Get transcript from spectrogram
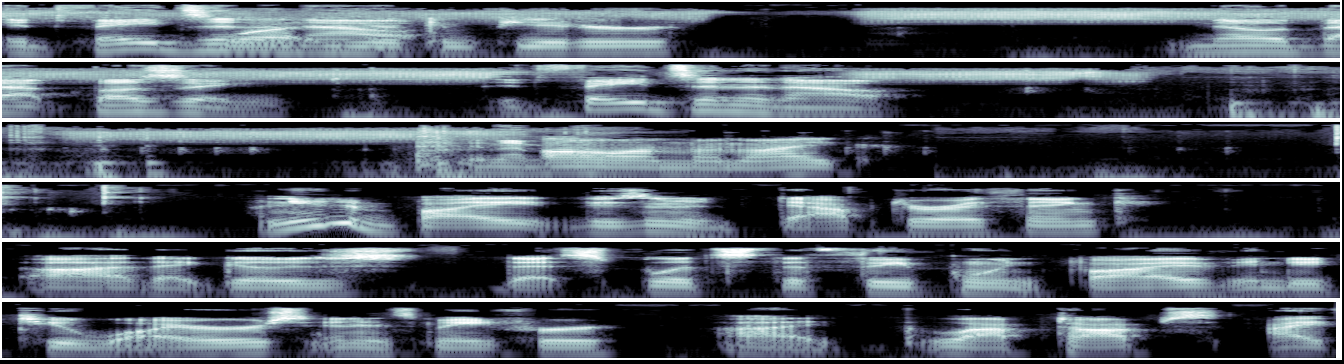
It fades in what and your computer? no, that buzzing. It fades in and out. And I'm Oh, on my mic. I need to buy. There's an adapter, I think, uh, that goes that splits the 3.5 into two wires, and it's made for uh, laptops. I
